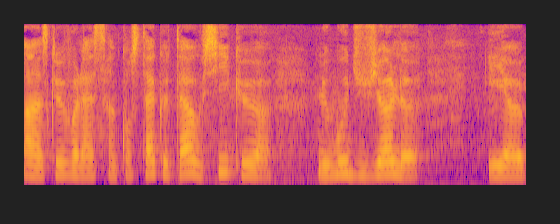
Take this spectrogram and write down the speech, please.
Est-ce que voilà, c'est un constat que tu as aussi que euh, le mot du viol euh, est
